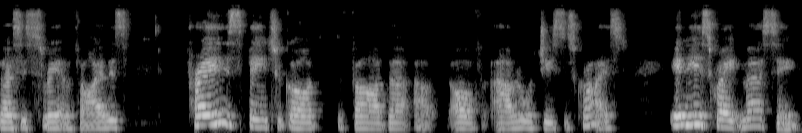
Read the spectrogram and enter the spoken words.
verses 3 and 5 is praise be to God, the Father of our Lord Jesus Christ. In his great mercy,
